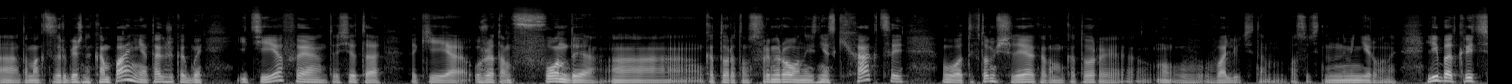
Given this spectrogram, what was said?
а, там акции зарубежных компаний, а также как бы ETF, то есть это такие уже там фонды, а, которые там сформированы из нескольких акций, вот, и в том числе, там, которые ну, в валюте там, по сути, номинированы. Либо открыть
